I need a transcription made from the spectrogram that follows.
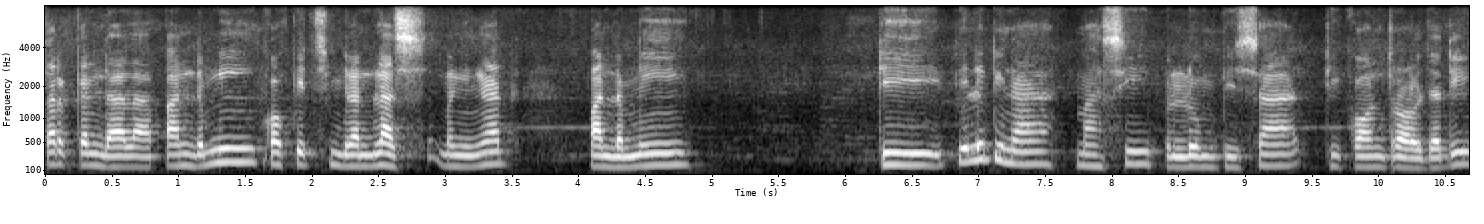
terkendala pandemi COVID-19 mengingat pandemi di Filipina masih belum bisa dikontrol. Jadi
